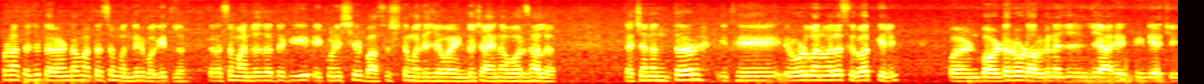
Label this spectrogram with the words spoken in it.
आपण आता जे तरंडा माताचं मंदिर बघितलं तर असं मानलं जातं की एकोणीसशे बासष्टमध्ये जेव्हा इंडो चायना वॉर झालं त्याच्यानंतर इथे रोड बनवायला सुरुवात केली. पण बॉर्डर रोड ऑर्गनायझेशन जी आहे इंडियाची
